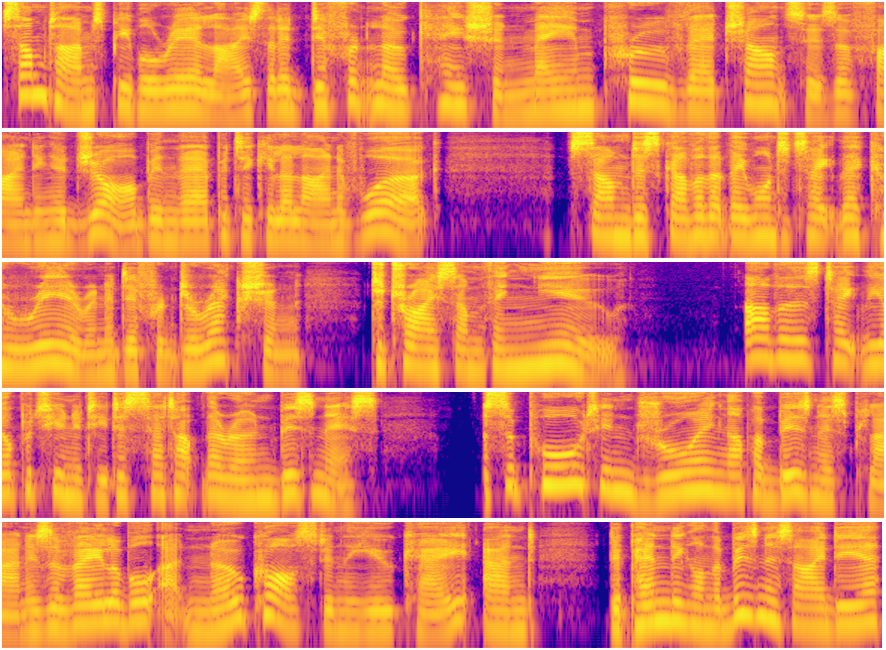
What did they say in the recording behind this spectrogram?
Sometimes people realise that a different location may improve their chances of finding a job in their particular line of work. Some discover that they want to take their career in a different direction, to try something new. Others take the opportunity to set up their own business. Support in drawing up a business plan is available at no cost in the UK and, depending on the business idea,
